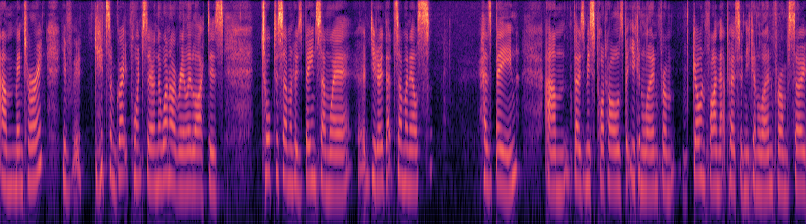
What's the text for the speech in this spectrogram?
um, mentoring. You've hit some great points there, and the one I really liked is talk to someone who's been somewhere, uh, you know, that someone else has been. Um, those missed potholes, but you can learn from. Go and find that person you can learn from. So,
